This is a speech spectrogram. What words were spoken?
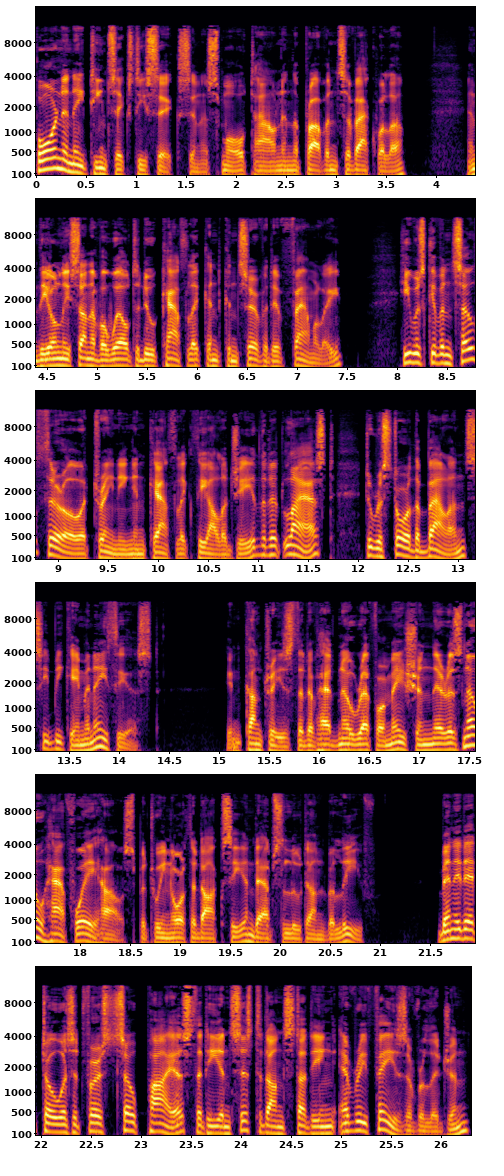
Born in 1866 in a small town in the province of Aquila, and the only son of a well-to-do Catholic and conservative family, he was given so thorough a training in Catholic theology that at last, to restore the balance, he became an atheist. In countries that have had no reformation, there is no halfway house between orthodoxy and absolute unbelief. Benedetto was at first so pious that he insisted on studying every phase of religion,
